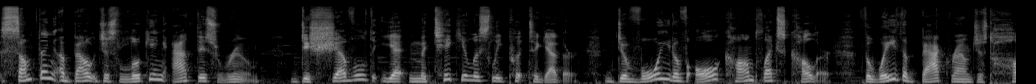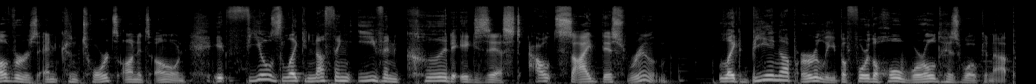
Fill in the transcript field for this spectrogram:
Something about just looking at this room, disheveled yet meticulously put together, devoid of all complex color, the way the background just hovers and contorts on its own, it feels like nothing even could exist outside this room. Like being up early before the whole world has woken up.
